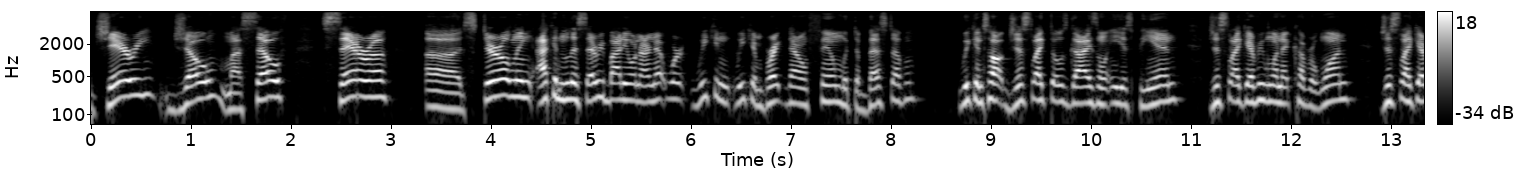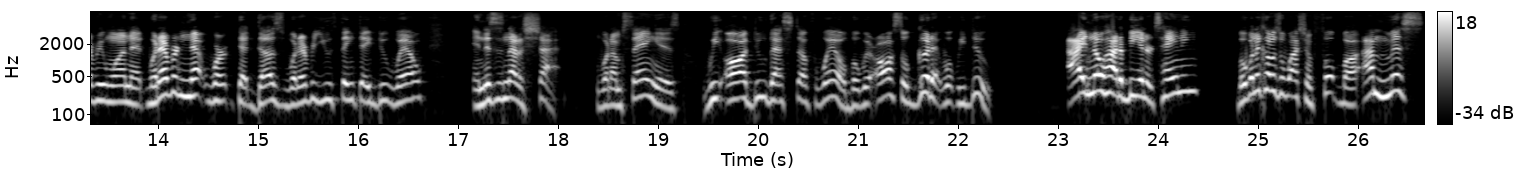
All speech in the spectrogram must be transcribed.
Jerry, Joe, myself, Sarah, uh, Sterling, I can list everybody on our network. We can we can break down film with the best of them we can talk just like those guys on ESPN, just like everyone at Cover One, just like everyone at whatever network that does whatever you think they do well. And this is not a shot. What I'm saying is we all do that stuff well, but we're also good at what we do. I know how to be entertaining, but when it comes to watching football, I miss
